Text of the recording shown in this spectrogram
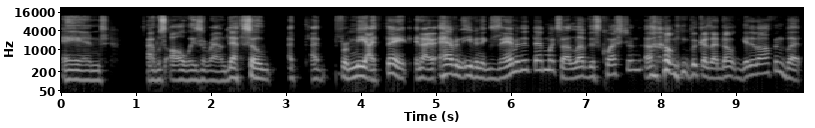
and i was always around death so I, I, for me, I think, and I haven't even examined it that much. So I love this question um, because I don't get it often. But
